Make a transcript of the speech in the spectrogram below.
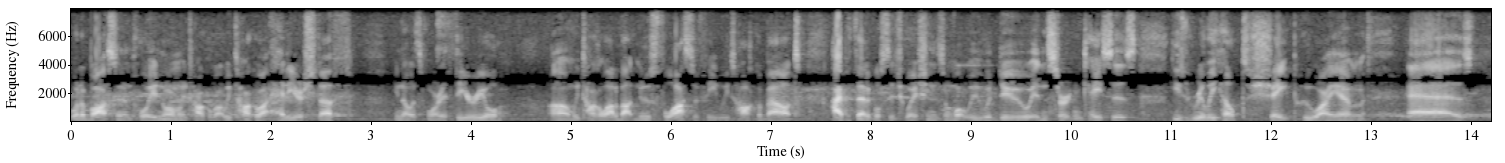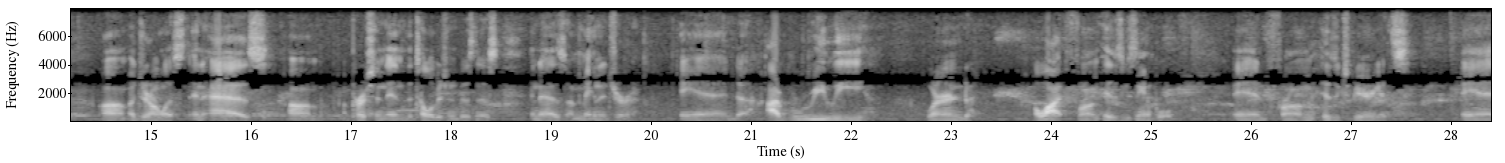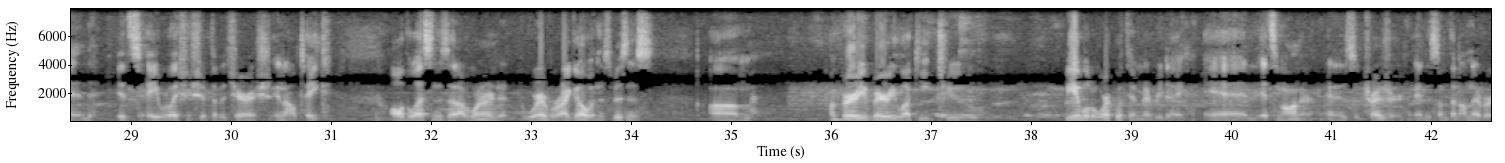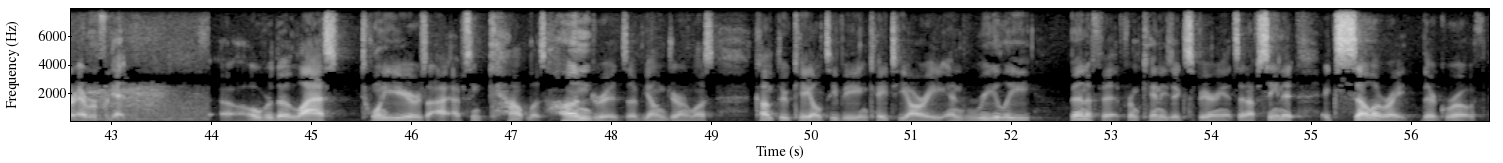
what a Boston employee normally talk about. We talk about headier stuff. You know, it's more ethereal. Um, we talk a lot about news philosophy. We talk about hypothetical situations and what we would do in certain cases. He's really helped shape who I am as um, a journalist and as um, a person in the television business and as a manager. And I've really learned a lot from his example and from his experience. And it's a relationship that I cherish, and I'll take all the lessons that I've learned wherever I go in this business. Um, I'm very, very lucky to be able to work with him every day, and it's an honor, and it's a treasure, and it's something I'll never ever forget. Uh, over the last 20 years, I, have seen countless, hundreds of young journalists come through KLTV and KTRE and really benefit from Kenny's experience, and I've seen it accelerate their growth.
